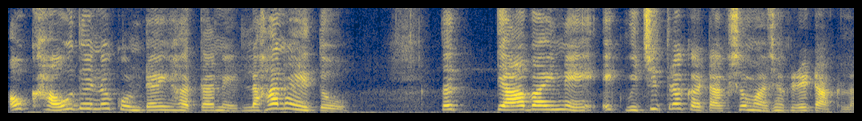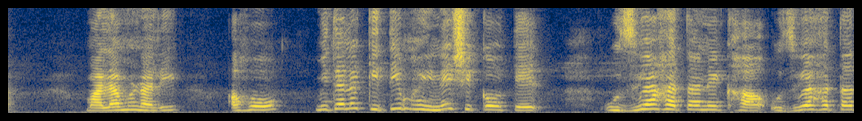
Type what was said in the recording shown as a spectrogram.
अहो खाऊ दे ना कोणत्याही हाताने. लहान आहे तो. त्या बाईने एक विचित्र कटाक्ष माझ्याकडे टाकला. मला म्हणाली अहो मी त्याला किती महिने शिकवते? उजव्या हाताने खा उजव्या हातात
